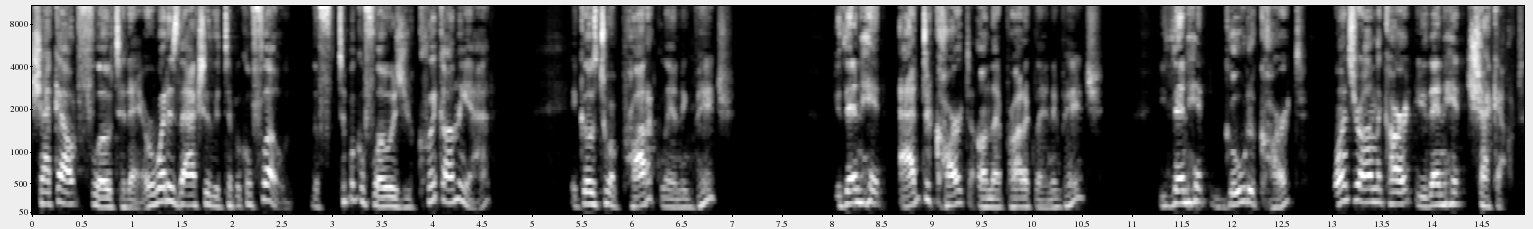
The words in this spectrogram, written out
checkout flow today? Or what is actually the typical flow? The f- typical flow is you click on the ad, it goes to a product landing page. You then hit add to cart on that product landing page. You then hit go to cart. Once you're on the cart, you then hit checkout.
